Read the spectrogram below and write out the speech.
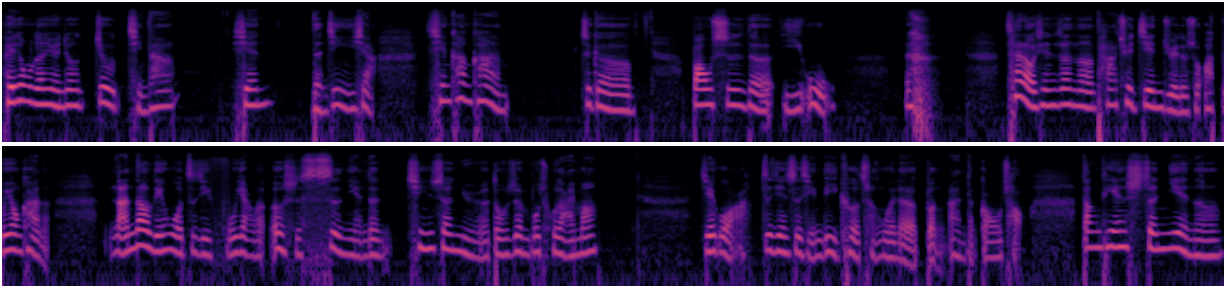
陪同人员就就请他先冷静一下，先看看这个包尸的遗物。蔡老先生呢，他却坚决的说：“啊，不用看了，难道连我自己抚养了二十四年的亲生女儿都认不出来吗？”结果啊，这件事情立刻成为了本案的高潮。当天深夜呢，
